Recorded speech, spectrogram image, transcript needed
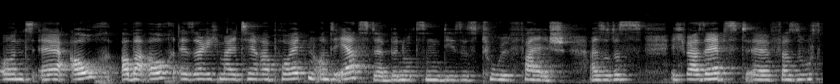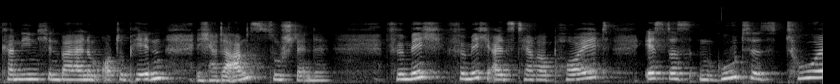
Und äh, auch, aber auch, äh, sage ich mal, Therapeuten und Ärzte benutzen dieses Tool falsch. Also das, ich war selbst äh, Versuchskaninchen bei einem Orthopäden. Ich hatte Angstzustände. Für mich, für mich als Therapeut ist das ein gutes Tool,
